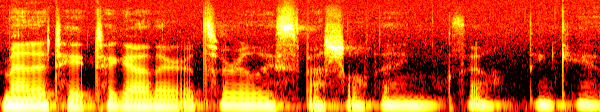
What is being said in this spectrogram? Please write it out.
meditate together. It's a really special thing. So, thank you.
